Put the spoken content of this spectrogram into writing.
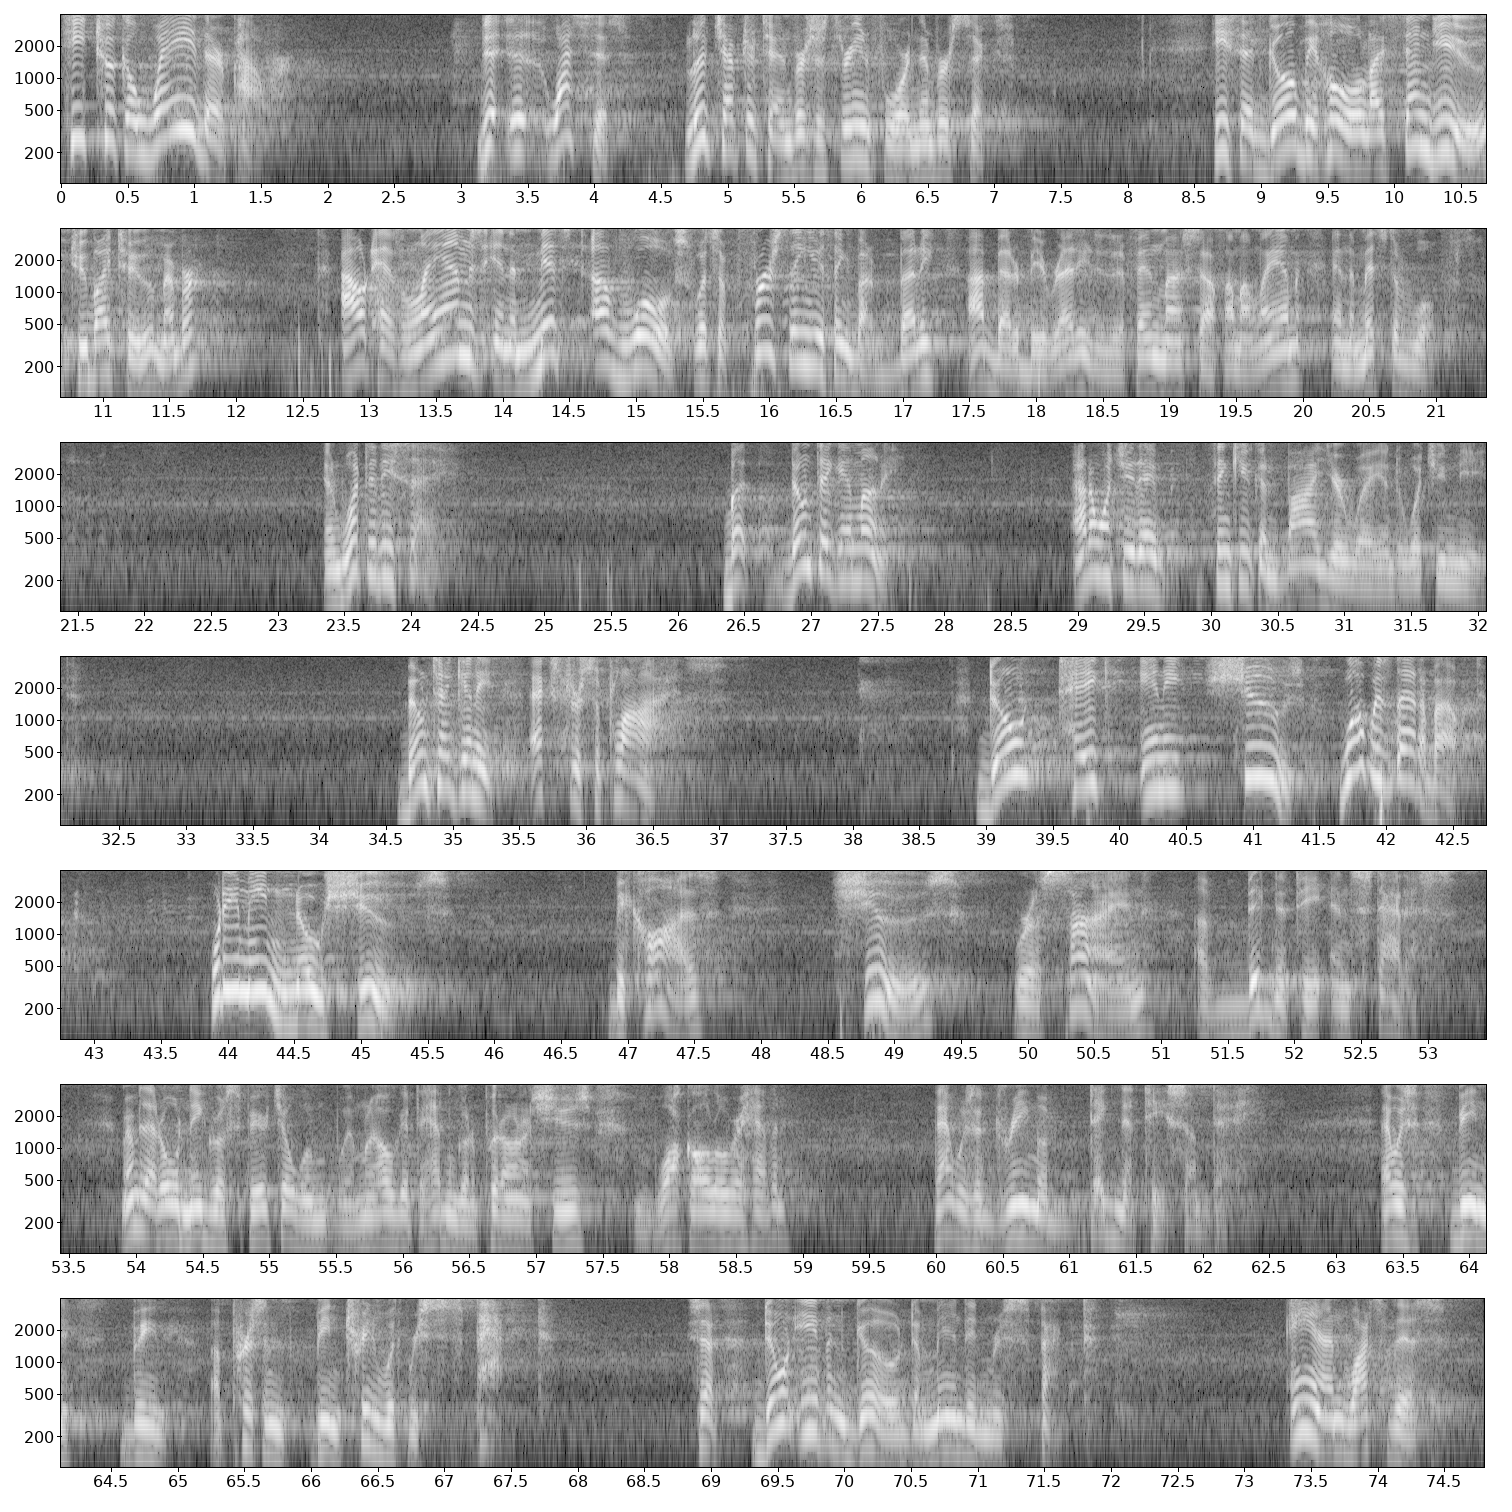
he took away their power. Uh, watch this Luke chapter 10, verses 3 and 4, and then verse 6. He said, Go, behold, I send you two by two, remember? out as lambs in the midst of wolves. What's the first thing you think about? Buddy, I better be ready to defend myself. I'm a lamb in the midst of wolves. And what did he say? But don't take any money. I don't want you to think you can buy your way into what you need. Don't take any extra supplies. Don't take any shoes. What was that about? What do you mean, no shoes? Because shoes were a sign of dignity and status. Remember that old Negro spiritual when, when we all get to heaven, we're going to put on our shoes and walk all over heaven? That was a dream of dignity someday. That was being, being a person being treated with respect. He said, Don't even go demanding respect. And watch this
